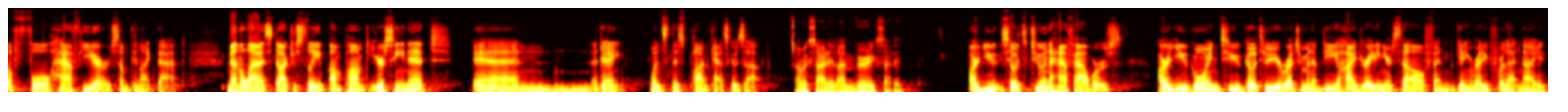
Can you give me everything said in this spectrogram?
a full half year or something like that. Nonetheless, Doctor Sleep, I'm pumped. You're seeing it in a day once this podcast goes up. I'm excited. I'm very excited. Are you so it's two and a half hours. Are you going to go through your regimen of dehydrating yourself and getting ready for that night?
